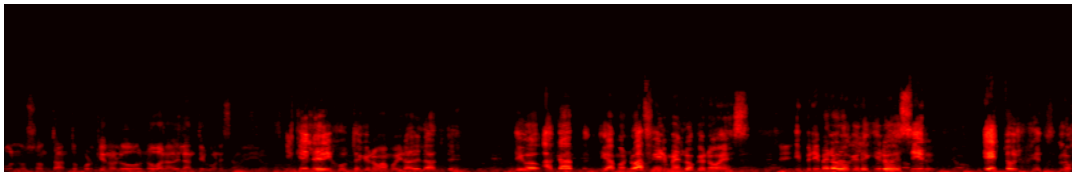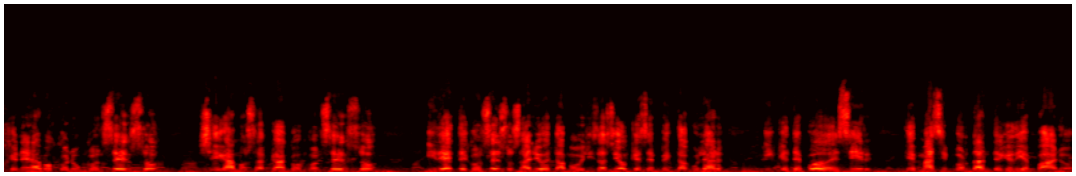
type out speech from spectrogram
o, o no son tantos? ¿Por qué no, lo, no van adelante con esa medida? ¿Y quién le dijo a usted que no vamos a ir adelante? Digo, acá, digamos, no afirmen lo que no es. Y primero lo que le quiero decir, esto lo generamos con un consenso, llegamos acá con consenso y de este consenso salió esta movilización que es espectacular y que te puedo decir que es más importante que 10 paros.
